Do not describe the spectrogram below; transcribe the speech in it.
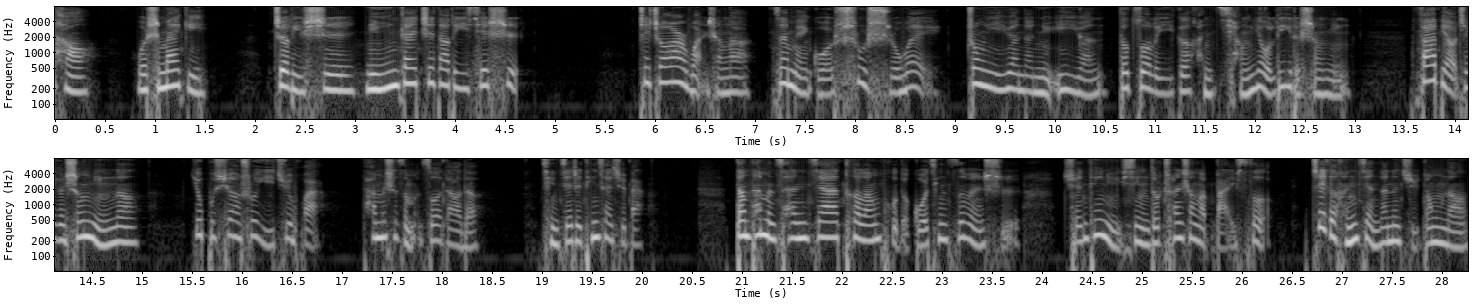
好，我是 Maggie，这里是你应该知道的一些事。这周二晚上啊，在美国数十位众议院的女议员都做了一个很强有力的声明。发表这个声明呢，又不需要说一句话，他们是怎么做到的？请接着听下去吧。当他们参加特朗普的国庆咨文时，全体女性都穿上了白色。这个很简单的举动呢，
